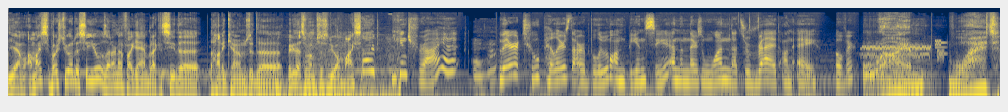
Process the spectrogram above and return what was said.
Yeah, am, I supposed to be able to see yours? I don't know if I can, but I can see the, the honeycombs with the... Maybe that's what I'm supposed to do on my side? You can try it. There are two pillars that are blue on B and C, and then there's one that's red on A. Over. I am... What?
